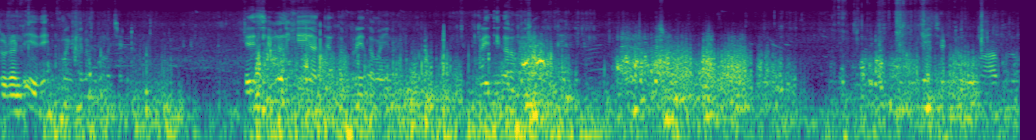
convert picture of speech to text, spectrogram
చూడండి. ఇది మంకెన పూల చెట్టు. ఇది శివునికి అత్యంత ప్రీతమైన ప్రీతికరమైనటువంటి ఈ చెట్టు ఆకులు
